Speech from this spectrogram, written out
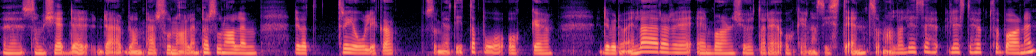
eh, som skedde där bland personalen. Personalen, det var tre olika som jag tittade på och eh, det var då en lärare, en barnskötare och en assistent som alla läste, läste högt för barnen.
